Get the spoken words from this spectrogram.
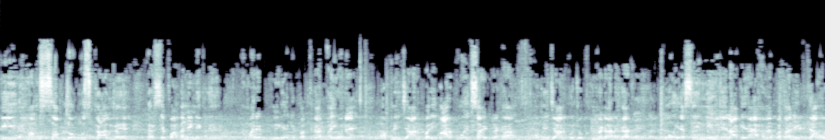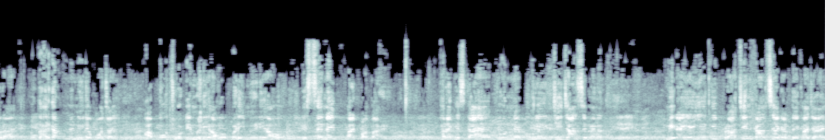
कि हम सब लोग उस काल में घर से बाहर नहीं निकले। हमारे मीडिया के पत्रकार भाइयों ने अपनी जान, परिवार को एक साइड रखा, अपनी जान को जोखिम में डालकर वो ऐसी न्यूज़ें ला के आए, हमें पता नहीं क्या हो रहा है। वो घर घर उन्हें न्यूज़ें पहुँचाई। अब वो छोटी मीडिया हो, बड़ी मीडिया हो, इससे नहीं फ़र्क पड़ता है। फ़र्क इसका है कि उनने पूरी जी जान से मेहनत की। है मेरा यही है कि प्राचीन काल से अगर देखा जाए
